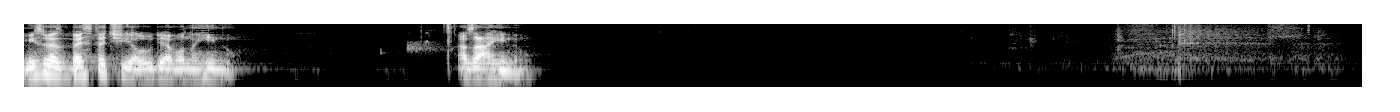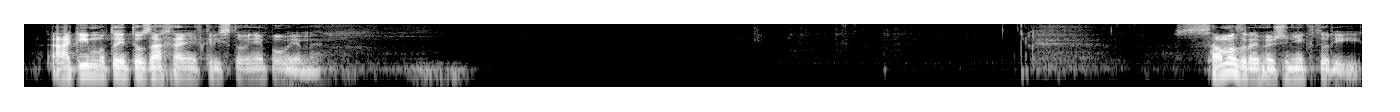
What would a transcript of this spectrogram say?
My sme v bezpečí a ľudia von hynú. A zahynú. A ak im o tejto záchrane v Kristovi nepovieme, Samozrejme, že niektorí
